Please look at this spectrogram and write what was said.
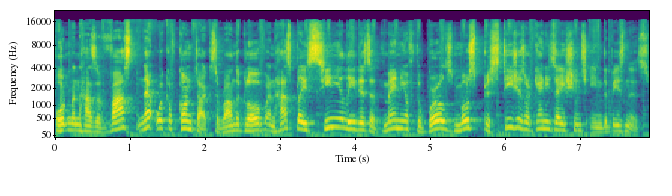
Portman has a vast network of contacts around the globe and has placed senior leaders at many of the world's most prestigious organizations in the business.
